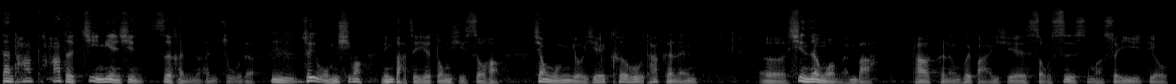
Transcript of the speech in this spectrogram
但它它的纪念性是很很足的，嗯，所以我们希望您把这些东西收好。像我们有一些客户，他可能呃信任我们吧，他可能会把一些首饰什么随意丢。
